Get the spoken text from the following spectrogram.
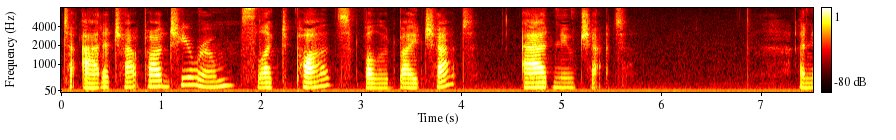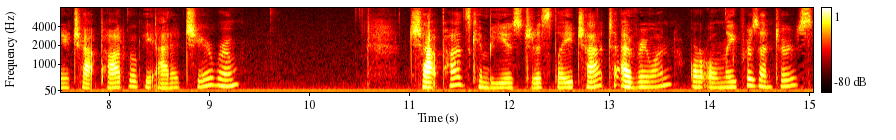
To add a chat pod to your room, select Pods followed by Chat, Add New Chat. A new chat pod will be added to your room. Chat pods can be used to display chat to everyone or only presenters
